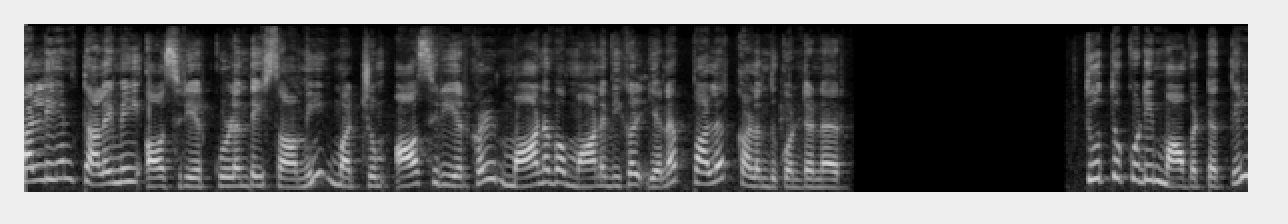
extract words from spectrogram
பள்ளியின் தலைமை ஆசிரியர் குழந்தைசாமி மற்றும் ஆசிரியர்கள் மாணவ மாணவிகள் என பலர் கலந்து கொண்டனர். தூத்துக்குடி மாவட்டத்தில்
